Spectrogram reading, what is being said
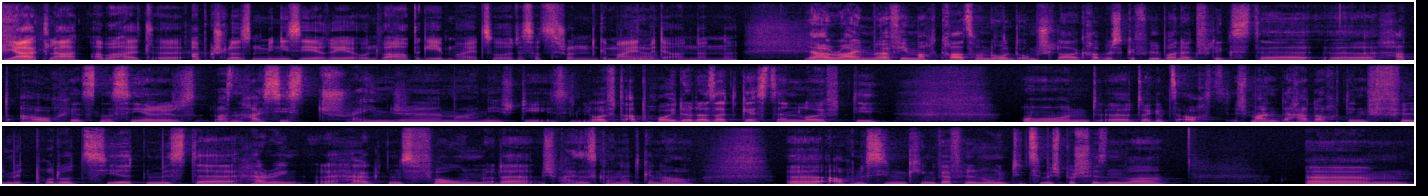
Ja, klar, aber halt äh, abgeschlossen Miniserie und wahre Begebenheit. So, das hat es schon gemein ja. mit der anderen. Ne? Ja, Ryan Murphy macht gerade so einen Rundumschlag, habe ich das Gefühl bei Netflix. Der äh, hat auch jetzt eine Serie, was denn heißt die Stranger, meine ich. Die, die läuft ab heute oder seit gestern läuft die. Und äh, da gibt es auch, ich meine, der hat auch den Film mitproduziert, Mr. Herring oder Harrington's Phone oder ich weiß es gar nicht genau. Äh, auch eine Stephen King-Verfilmung, die ziemlich beschissen war. Ähm,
